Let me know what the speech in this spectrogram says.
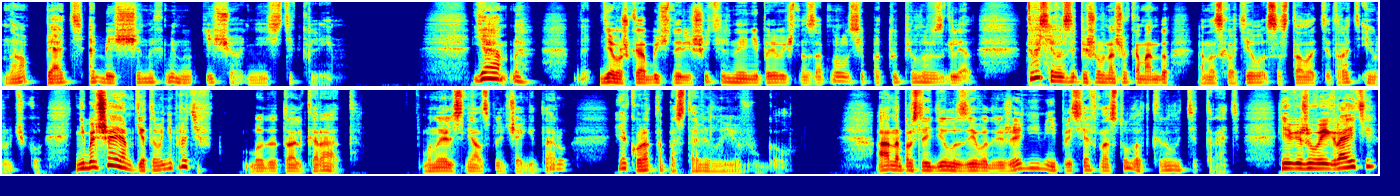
Но пять обещанных минут еще не истекли. Я... Девушка обычно решительная, непривычно запнулась и потупила взгляд. — Давайте я вас запишу в нашу команду. Она схватила со стола тетрадь и ручку. — Небольшая анкета, вы не против? — Буду только рад. Мануэль снял с плеча гитару и аккуратно поставил ее в угол. Анна проследила за его движениями и, присев на стул, открыла тетрадь. — Я вижу, вы играете?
